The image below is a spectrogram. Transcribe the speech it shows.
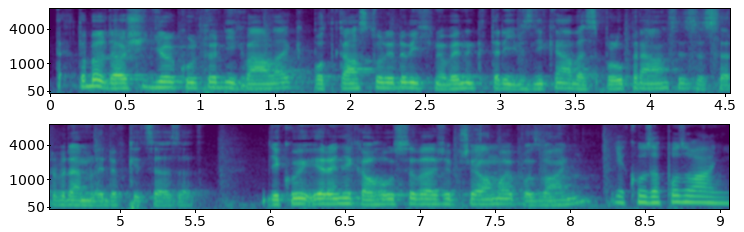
Tak to byl další díl kulturních válek, podcastu Lidových novin, který vzniká ve spolupráci se serverem Lidovky.cz. Děkuji Ireně Kalhousové, že přijala moje pozvání. Děkuji za pozvání.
